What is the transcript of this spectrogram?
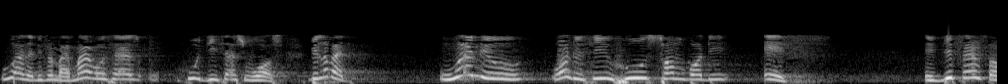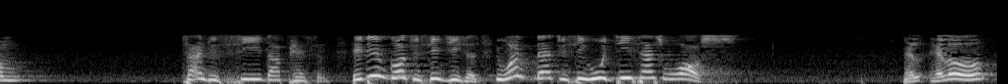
who has a different Bible? My Bible says who Jesus was. Beloved, when you want to see who somebody is, it's different from trying to see that person. He didn't go to see Jesus. He went there to see who Jesus was. Hello?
